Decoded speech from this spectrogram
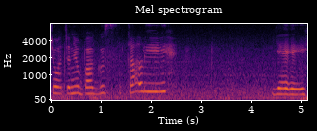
Cuacanya bagus sekali. Yay.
